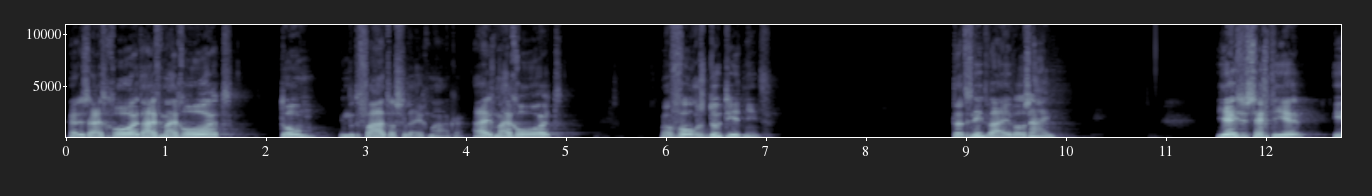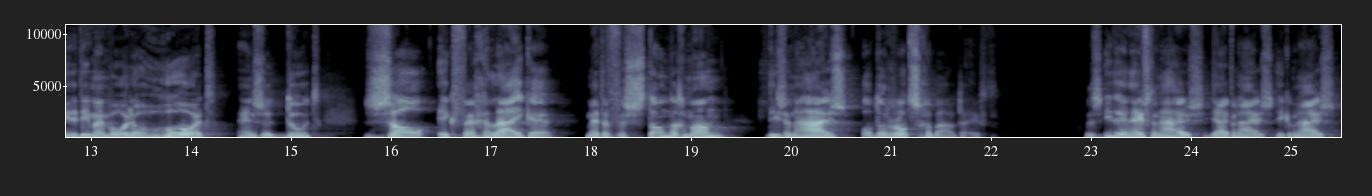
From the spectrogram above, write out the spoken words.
He, dus hij heeft gehoord, hij heeft mij gehoord. Tom, je moet de vaatwasser leegmaken. Hij heeft mij gehoord, maar vervolgens doet hij het niet. Dat is niet waar je wil zijn. Jezus zegt hier, ieder die mijn woorden hoort en ze doet, zal ik vergelijken met een verstandig man die zijn huis op de rots gebouwd heeft. Dus iedereen heeft een huis. Jij hebt een huis, ik heb een huis.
